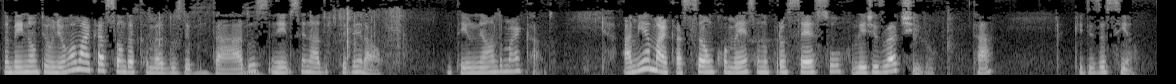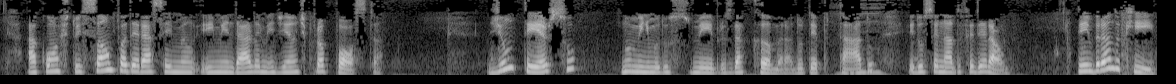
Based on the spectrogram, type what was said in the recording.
Também não tenho nenhuma marcação da Câmara dos Deputados, nem do Senado Federal. Não tenho nada marcado. A minha marcação começa no processo legislativo, tá? Que diz assim, ó. A Constituição poderá ser emendada mediante proposta de um terço, no mínimo, dos membros da Câmara, do Deputado e do Senado Federal. Lembrando que,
